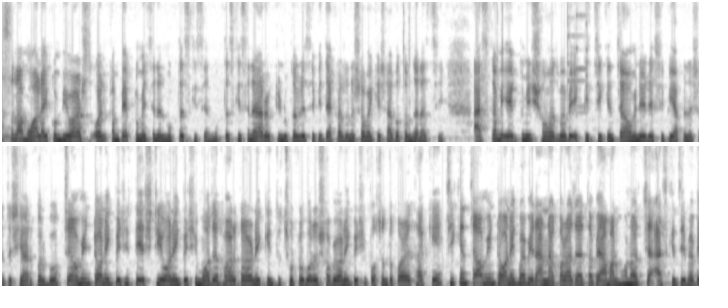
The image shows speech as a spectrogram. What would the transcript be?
আসসালামু আলাইকুম viewers, welcome back to my channel Muktaz kitchen. Muktaz কিচেনের আরও একটি নতুন রেসিপি দেখার জন্য সবাইকে স্বাগতম জানাচ্ছি। আজকে আমি একদমই সহজভাবে একটি চিকেন চাউমিনের রেসিপি আপনাদের সাথে শেয়ার করব। চাউমিনটা অনেক বেশি টেস্টি অনেক বেশি মজার হওয়ার কারণে কিন্তু ছোট, বড় সবাই অনেক বেশি পছন্দ করে থাকে। চিকেন চাউমিনটা অনেকভাবে রান্না করা যায়, তবে আমার মনে হচ্ছে আজকে যেভাবে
